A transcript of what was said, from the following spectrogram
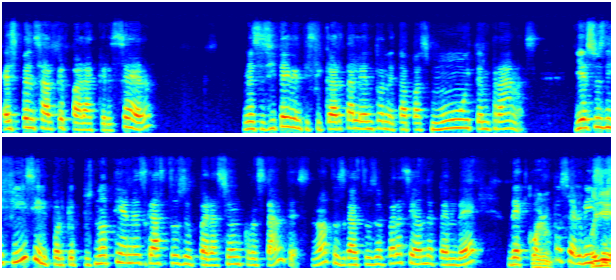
es pensar que para crecer necesita identificar talento en etapas muy tempranas. Y eso es difícil porque pues no tienes gastos de operación constantes, ¿no? Tus gastos de operación depende de cuántos servicios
